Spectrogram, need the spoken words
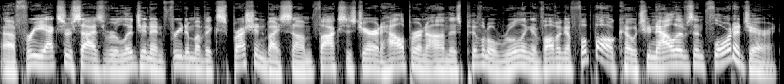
uh, free exercise of religion and freedom of expression by some. Fox's Jared Halpern on this pivotal ruling involving a football coach who now lives in Florida, Jared.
